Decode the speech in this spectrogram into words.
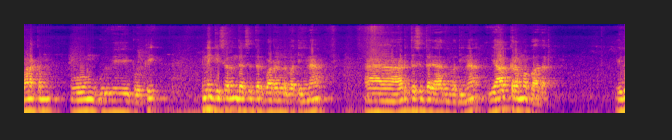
வணக்கம். ஓம் குருவே போற்றி. இன்னைக்கு சிறந்த சித்தர் பாடலில் பார்த்தீங்கன்னா அடுத்த சித்தர் யாருன்னு பார்த்தீங்கன்னா வியாக்கிரம பாதர். இது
